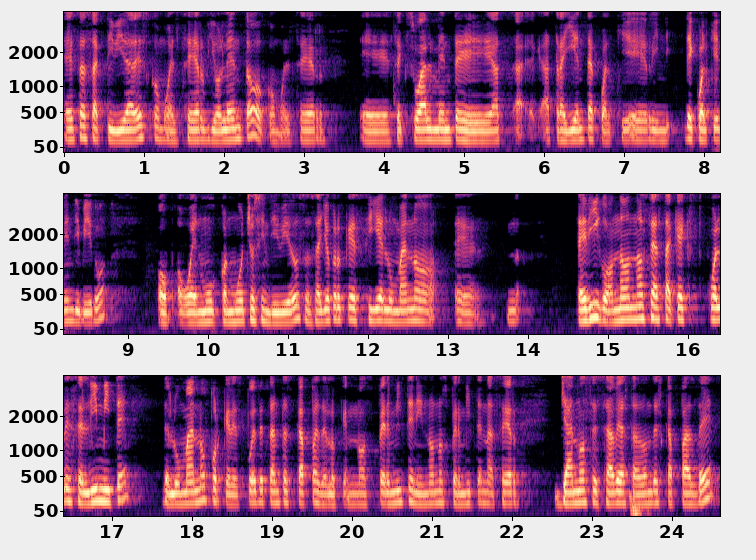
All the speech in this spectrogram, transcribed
esas actividades como el ser violento o como el ser eh, sexualmente atrayente a cualquier de cualquier individuo o, con muchos individuos. O sea, yo creo que sí el humano, eh, te digo, no, no sé hasta qué, cuál es el límite del humano, porque después de tantas capas de lo que nos permiten y no nos permiten hacer, ya no se sabe hasta dónde es capaz de,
